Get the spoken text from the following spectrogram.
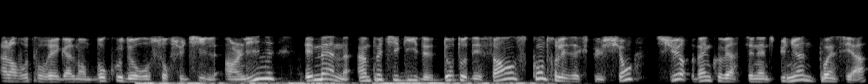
Alors vous trouverez également beaucoup de ressources utiles en ligne et même un petit guide d'autodéfense contre les expulsions sur vancouvertenantunion.ca.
